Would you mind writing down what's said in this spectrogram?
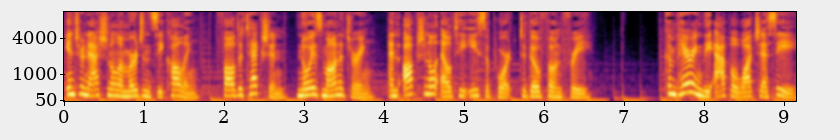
international emergency calling, fall detection, noise monitoring, and optional LTE support to go phone-free. Comparing the Apple Watch SE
